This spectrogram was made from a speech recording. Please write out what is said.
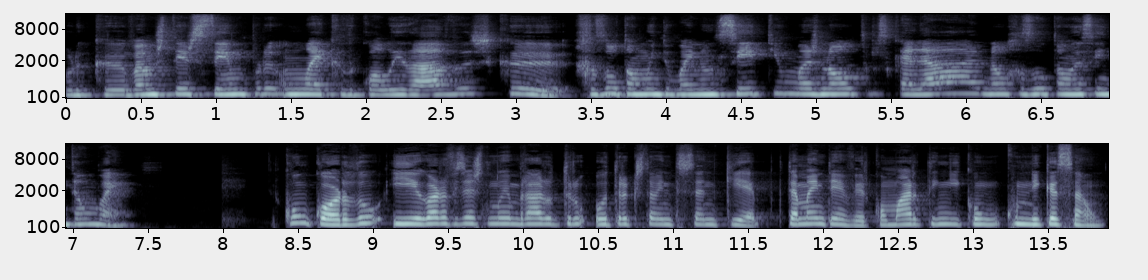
porque vamos ter sempre um leque de qualidades que resultam muito bem num sítio, mas noutro, se calhar, não resultam assim tão bem. Concordo, e agora fizeste-me lembrar outro, outra questão interessante que é, que também tem a ver com marketing e com comunicação,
